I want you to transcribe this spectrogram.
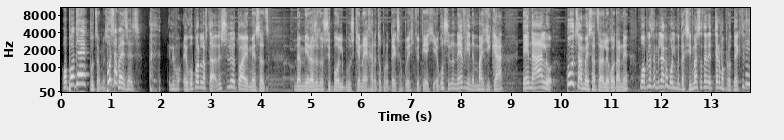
Οπότε, Πούτσα message. πούτσα message. Λοιπόν, εγώ παρόλα αυτά δεν σου λέω το iMessage να μοιραζόταν στους υπόλοιπους και να είχαν το protection που έχει και ό,τι έχει. Εγώ σου λέω να έβγαινε μαγικά ένα άλλο πούτσα message θα λεγότανε, που απλά θα μιλάγαμε όλοι μεταξύ μας, θα ήταν τέρμα protected και δεν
